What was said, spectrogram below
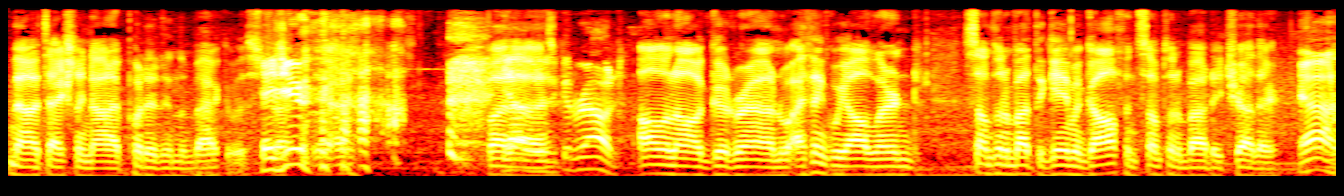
No, it's actually not. I put it in the back of his. Did truck. you? Yeah. But yeah, uh, it was a good round. all in all, a good round. I think we all learned something about the game of golf and something about each other. Yeah.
